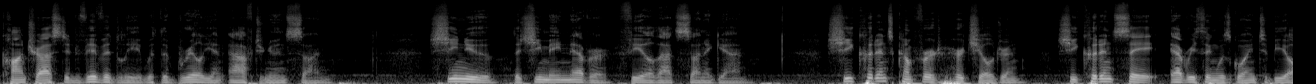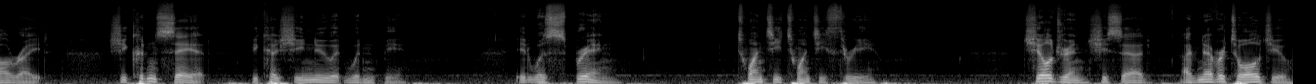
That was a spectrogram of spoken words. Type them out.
contrasted vividly with the brilliant afternoon sun. She knew that she may never feel that sun again. She couldn't comfort her children. She couldn't say everything was going to be all right. She couldn't say it because she knew it wouldn't be. It was spring 2023. Children, she said, I've never told you.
